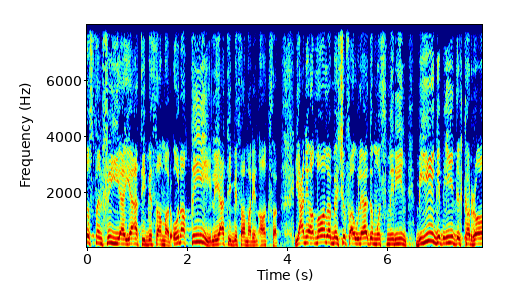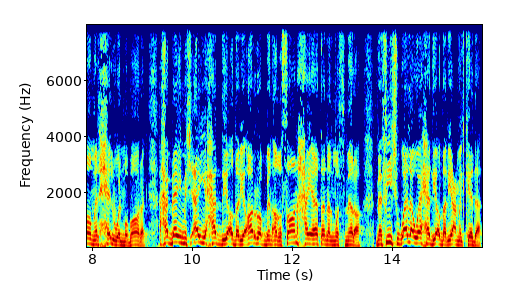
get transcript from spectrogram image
غصن في يأتي بثمر. أنقيه ليأتي بثمر أكثر. يعني الله لما يشوف أولاده مثمرين بيجي بإيد الكرام الحلو المبارك. أحبائي مش أي حد يقدر يقرب من أغصان حياتنا المثمرة. ما فيش ولا واحد يقدر يعمل كده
